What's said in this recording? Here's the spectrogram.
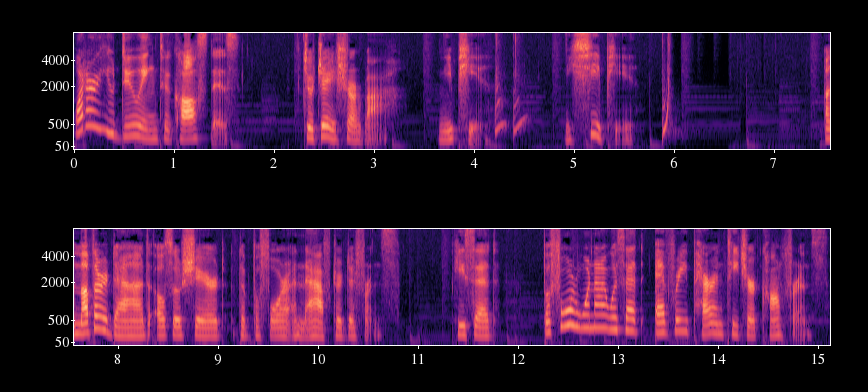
What are you doing to cause this? 就这事儿吧，你品，你细品。 Another dad also shared the before and after difference. He said, Before, when I was at every parent teacher conference,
